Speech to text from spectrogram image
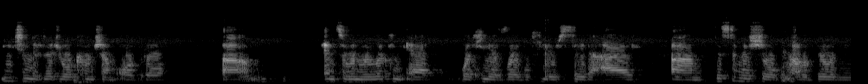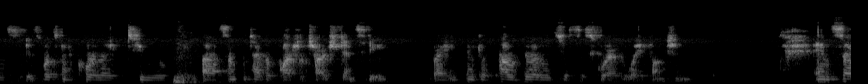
each individual Kohn-Sham orbital. Um, and so when we're looking at what he has labeled here, theta i, um, this initial probability is, is what's going to correlate to uh, some type of partial charge density, right? You think of probability as just the square of the wave function. And so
